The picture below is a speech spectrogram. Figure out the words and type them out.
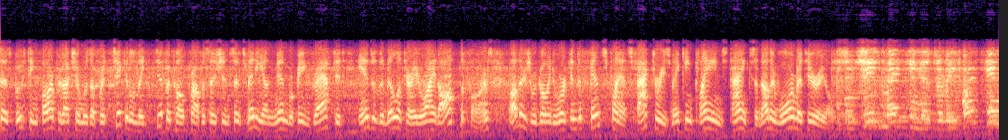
says boosting farm production was a particularly difficult proposition since many young men were being drafted into the military right off the farms. Others were going to work in defense plants, factories making planes, tanks, and other war materials. She's making history, working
